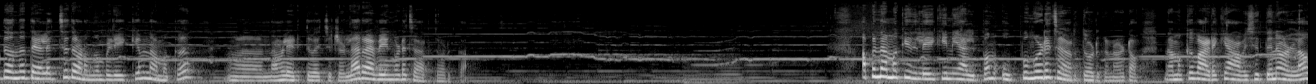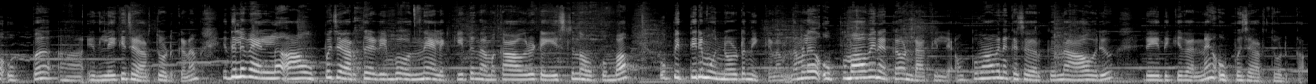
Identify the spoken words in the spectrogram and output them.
ഇതൊന്ന് തിളച്ച് തുടങ്ങുമ്പോഴേക്കും നമുക്ക് നമ്മൾ എടുത്ത് വെച്ചിട്ടുള്ള റവയും കൂടെ ചേർത്ത് കൊടുക്കാം. അപ്പം നമുക്ക് ഇതിലേക്ക് ഇനി അല്പം ഉപ്പും കൂടെ ചേർത്ത് കൊടുക്കണം കേട്ടോ. നമുക്ക് വടയ്ക്ക് ആവശ്യത്തിനുള്ള ഉപ്പ് ഇതിലേക്ക് ചേർത്ത് കൊടുക്കണം. ഇതിൽ വെള്ളം ആ ഉപ്പ് ചേർത്ത് കഴിയുമ്പോൾ ഒന്ന് ഇളക്കിയിട്ട് നമുക്ക് ആ ഒരു ടേസ്റ്റ് നോക്കുമ്പോൾ ഉപ്പ് ഇത്തിരി മുന്നോട്ട് നിൽക്കണം നമ്മൾ ഉപ്പുമാവിനൊക്കെ ഉണ്ടാക്കില്ല ഉപ്പുമാവിനൊക്കെ ചേർക്കുന്ന ആ ഒരു രീതിക്ക് തന്നെ ഉപ്പ് ചേർത്ത് കൊടുക്കാം.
